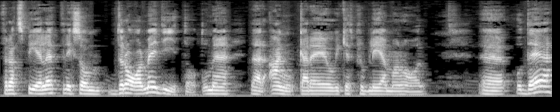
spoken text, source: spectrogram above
För att spelet liksom drar mig ditåt och med det här ankare och vilket problem man har. Eh, och det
